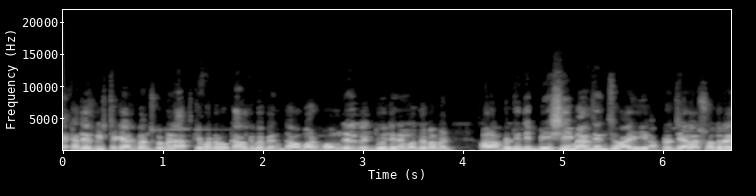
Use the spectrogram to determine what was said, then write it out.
এক হাজার বিশ টাকা অ্যাডভান্স করবেন আজকে পাঠাবো কালকে পাবেন তাও আবার হোম ডেলিভারি দুই দিনের মধ্যে পাবেন। আর আপনি যদি বেশি ইমার্জেন্সি হয় আপনার জেলা সদরে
